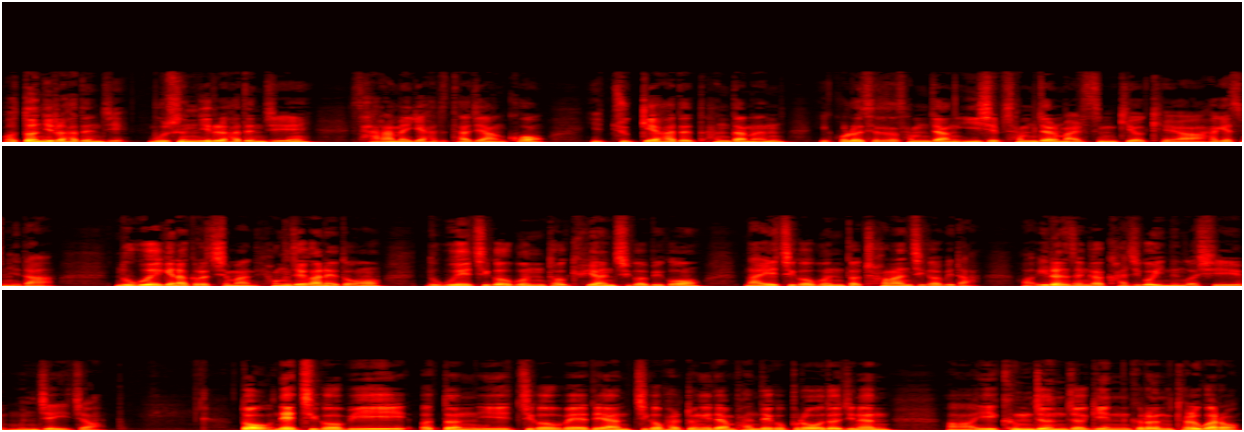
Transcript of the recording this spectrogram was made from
어떤 일을 하든지 무슨 일을 하든지 사람에게 하듯 하지 않고 이 죽게 하듯 한다는 이 골로새서 3장 23절 말씀 기억해야 하겠습니다. 누구에게나 그렇지만 형제 간에도 누구의 직업은 더 귀한 직업이고 나의 직업은 더 천한 직업이다. 어, 이런 생각 가지고 있는 것이 문제이죠. 또 내 직업이 어떤 이 직업에 대한 직업 활동에 대한 반대급부로 얻어지는 어, 이 금전적인 그런 결과로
